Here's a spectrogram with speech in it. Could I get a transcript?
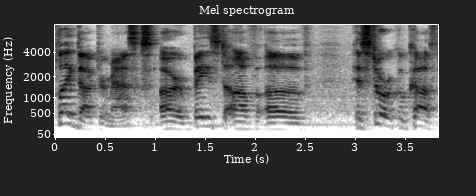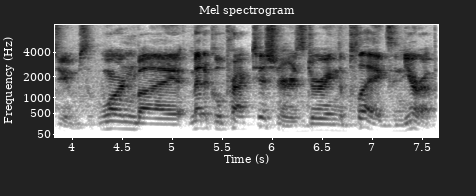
Plague Doctor masks are based off of historical costumes worn by medical practitioners during the plagues in Europe.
